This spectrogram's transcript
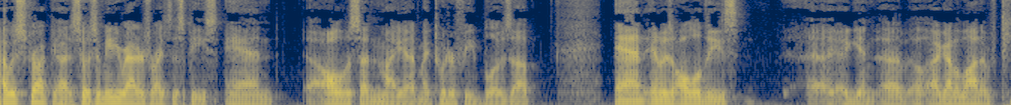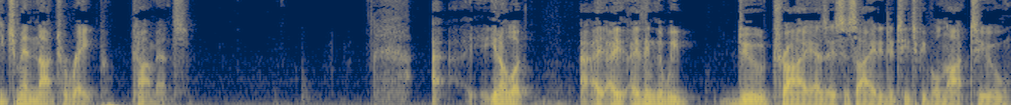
I was struck. Uh, so, so Media Matters writes this piece, and uh, all of a sudden my uh, my Twitter feed blows up, and it was all of these. Uh, again, uh, I got a lot of "teach men not to rape" comments. I, you know, look, I, I, I think that we do try as a society to teach people not to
